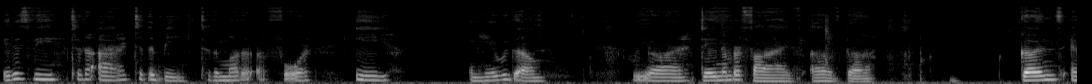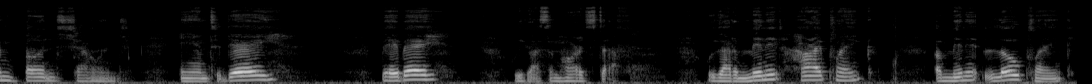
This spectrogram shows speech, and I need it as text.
It is V to the I to the B to the mother of four E. And here we go. We are day number five of the Guns and Buns Challenge. And today, baby, we got some hard stuff. We got a minute high plank, a minute low plank,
